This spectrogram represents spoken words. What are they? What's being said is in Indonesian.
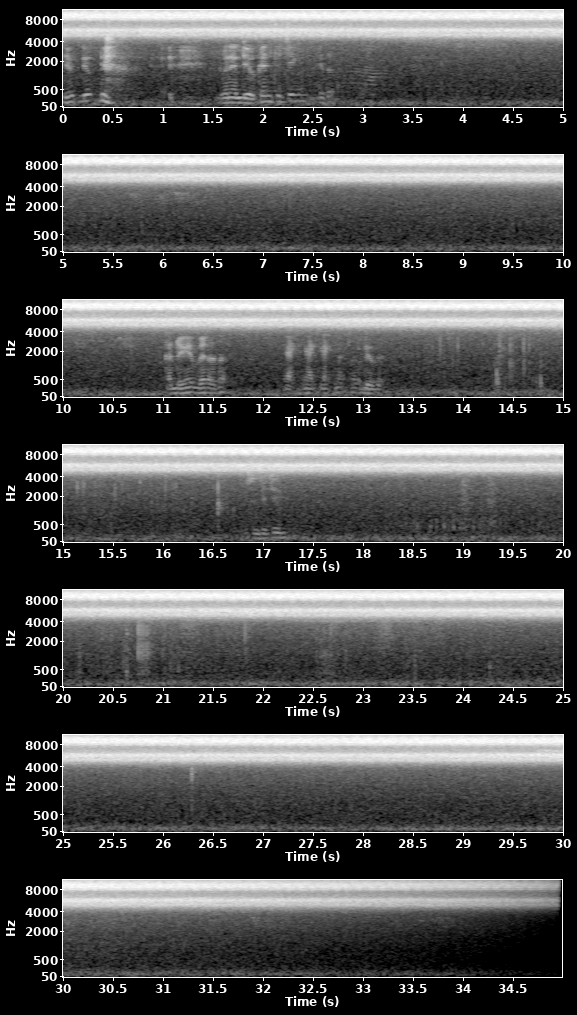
diuk diuk diuk gimana diukin cacing gitu. Kadangnya biar ada ngek ngek ngek ngek diuk mesin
